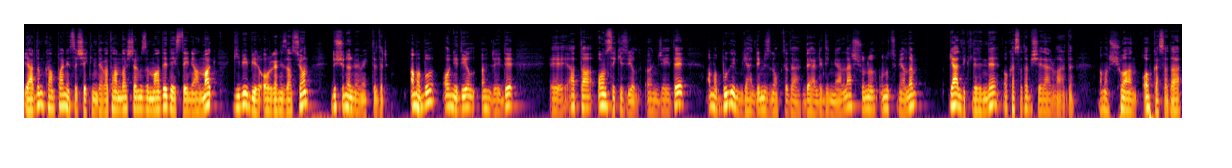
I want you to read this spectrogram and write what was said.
yardım kampanyası şeklinde vatandaşlarımızın maddi desteğini almak gibi bir organizasyon düşünülmemektedir. Ama bu 17 yıl önceydi e, hatta 18 yıl önceydi ama bugün geldiğimiz noktada değerli dinleyenler şunu unutmayalım. Geldiklerinde o kasada bir şeyler vardı ama şu an o kasada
